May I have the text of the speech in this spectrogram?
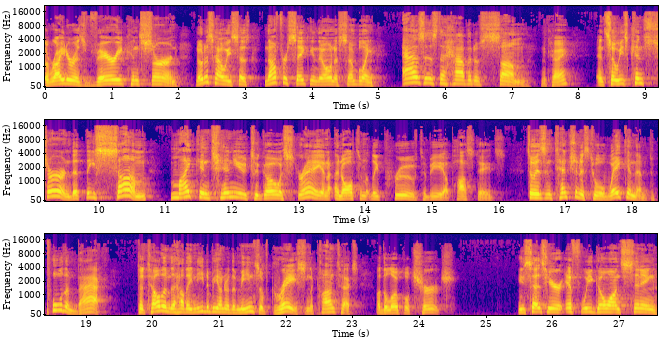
The writer is very concerned. Notice how he says, not forsaking their own assembling, as is the habit of some. Okay? And so he's concerned that these some might continue to go astray and, and ultimately prove to be apostates. So his intention is to awaken them, to pull them back, to tell them how they need to be under the means of grace in the context of the local church. He says here, if we go on sinning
